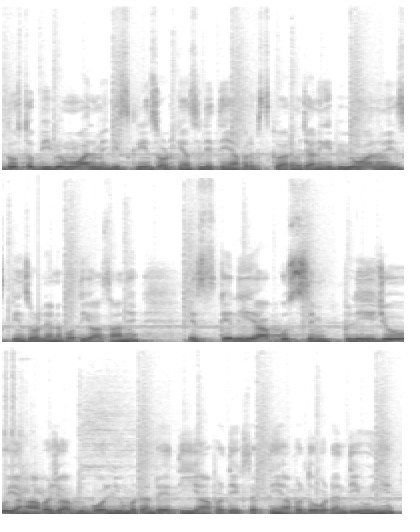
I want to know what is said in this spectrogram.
दोस्तों Vivo mobile में screenshot कैसे लेते हैं, यहाँ पर इसके बारे में जानेंगे। वीवो मोबाइल में स्क्रीन शॉट लेना बहुत ही आसान है। इसके लिए आपको सिंपली जो यहाँ पर जो आपकी वॉल्यूम बटन रहती है, यहाँ पर देख सकते हैं, यहाँ पर दो बटन दी हुई हैं।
